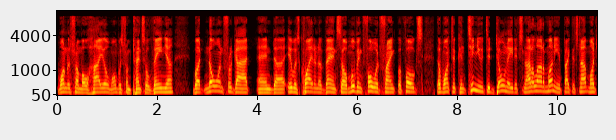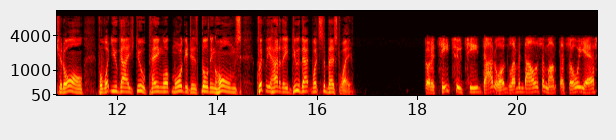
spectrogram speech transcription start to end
One was from Ohio, one was from Pennsylvania. But no one forgot, and uh, it was quite an event. So, moving forward, Frank, for folks that want to continue to donate, it's not a lot of money. In fact, it's not much at all for what you guys do, paying off mortgages, building homes. Quickly, how do they do that? What's the best way? Go to t2t.org, $11 a month. That's all we ask.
